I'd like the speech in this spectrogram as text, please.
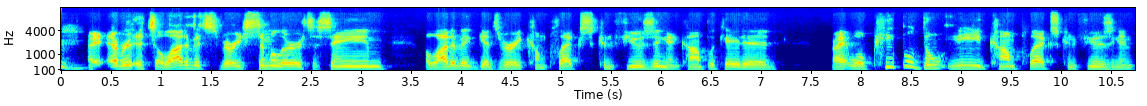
Mm-hmm. Right? Every, it's a lot of it's very similar. It's the same. A lot of it gets very complex, confusing, and complicated. Right? Well, people don't need complex, confusing, and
